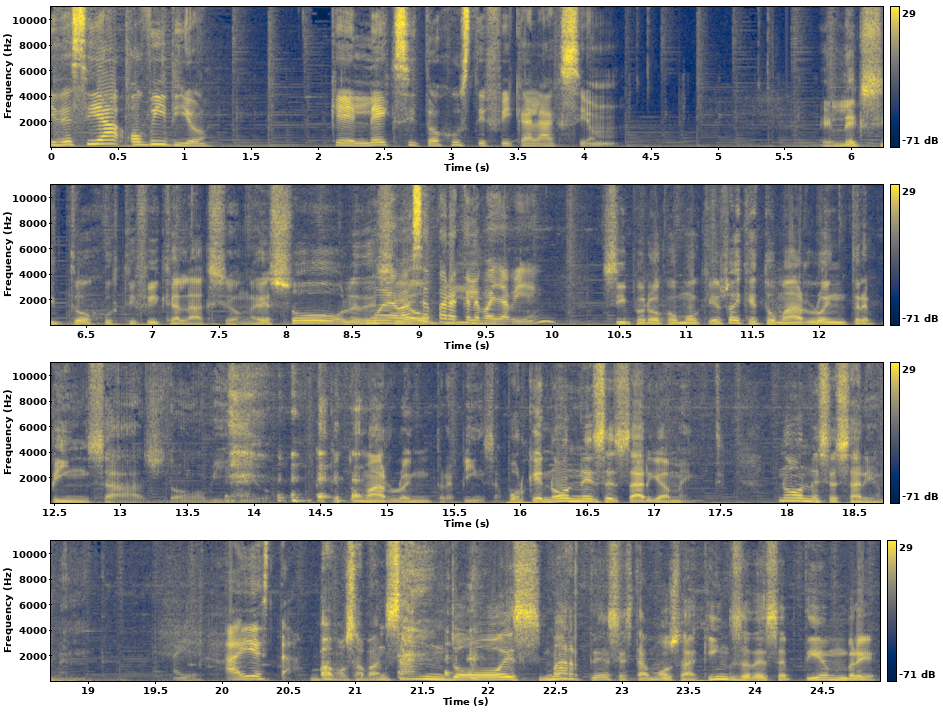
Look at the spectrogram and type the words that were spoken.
Y decía Ovidio que el éxito justifica la acción. El éxito justifica la acción. Eso le decía. Muévase para que le vaya bien. Sí, pero como que eso hay que tomarlo entre pinzas, don Ovidio. hay que tomarlo entre pinzas, porque no necesariamente. No necesariamente. Ahí, ahí está. Vamos avanzando. es martes, estamos a 15 de septiembre.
